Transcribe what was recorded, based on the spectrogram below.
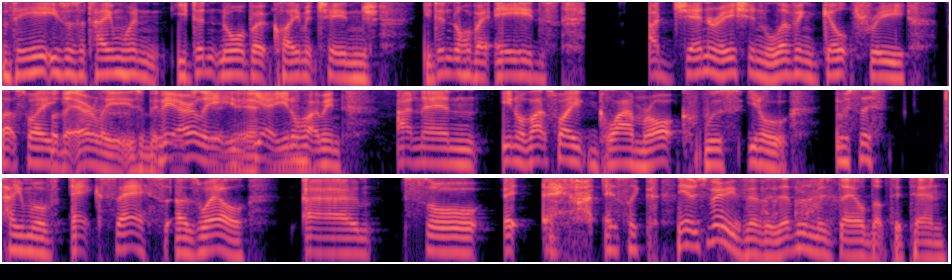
the 80s was a time when you didn't know about climate change, you didn't know about AIDS, a generation living guilt free. That's why Well, the early 80s the early 80s, yeah, you know what I mean. And then, you know, that's why glam rock was, you know, it was this time of excess as well. Um, so it, it's like, Yeah, it was very vivid. Everyone was dialed up to 10.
